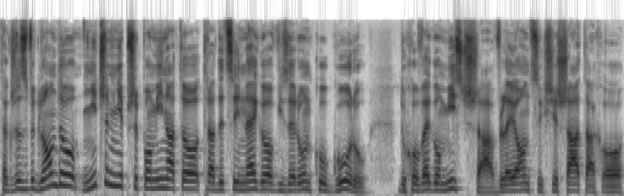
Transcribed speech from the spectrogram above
Także z wyglądu niczym nie przypomina to tradycyjnego wizerunku guru, duchowego mistrza w lejących się szatach o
